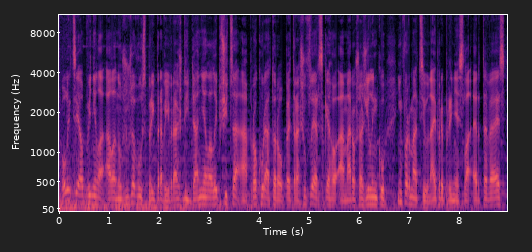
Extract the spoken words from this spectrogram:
Polícia obvinila Alenu Žužovú z prípravy vraždy Daniela Lipšica a prokurátorov Petra Šufliarského a Maroša Žilinku. Informáciu najprv priniesla RTVS.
